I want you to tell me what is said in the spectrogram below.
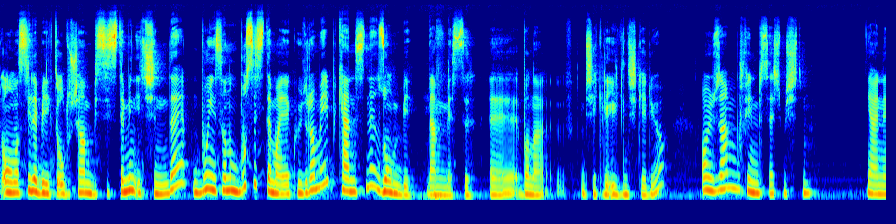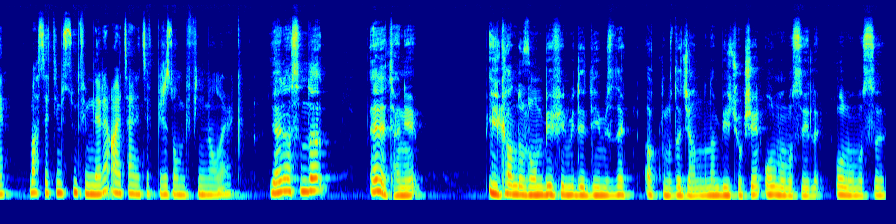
olmasıyla birlikte oluşan bir sistemin içinde bu insanın bu sisteme ayak uyduramayıp kendisine zombi denmesi e, bana bir şekilde ilginç geliyor. O yüzden bu filmi seçmiştim. Yani bahsettiğimiz tüm filmlere alternatif bir zombi filmi olarak. Yani aslında evet hani ilk anda zombi filmi dediğimizde aklımızda canlanan birçok şeyin olmamasıyla olmaması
